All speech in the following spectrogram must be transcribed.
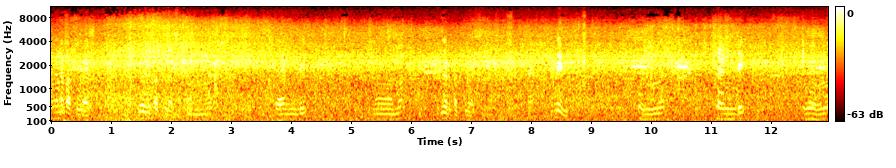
അങ്ങനെ പത്ത് പ്രാവശ്യം. ഇതൊരു പത്ത് പ്രാവശ്യം. ഒന്ന് രണ്ട് മൂന്ന് ഇതൊരു പത്ത് പ്രാവശ്യം. പിന്നെ ഒന്ന് രണ്ട് മൂന്ന്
